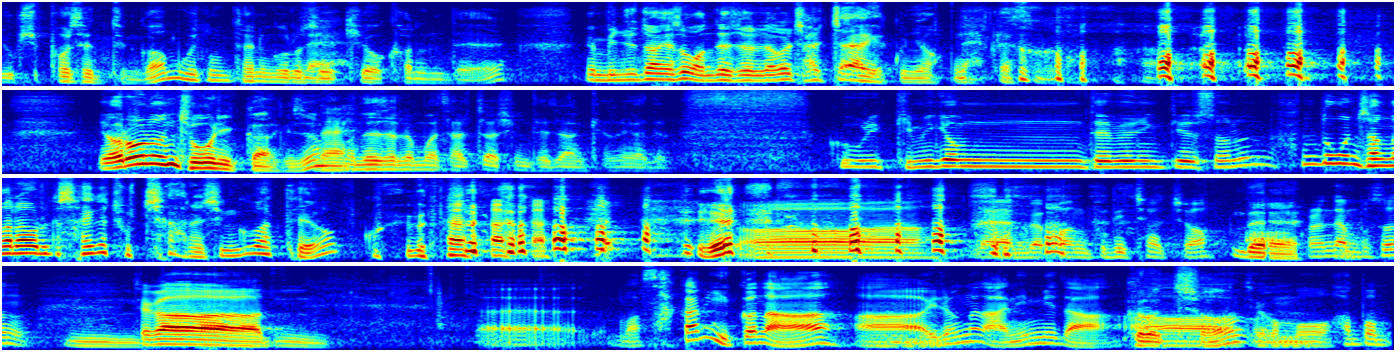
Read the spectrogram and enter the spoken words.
60%인가 뭐 그 정도 되는 걸로 네. 제가 기억하는데 민주당에서 원내 전략을 잘 짜야겠군요. 네, 그렇습니다. 여론은 좋으니까 그죠? 네. 원내 전략만 잘 짜시면 되지 생각돼요. 그 우리 김의겸 대변인께서는 한동훈 장관하고 그렇게 사이가 좋지 않으신 것 같아요. 예? 어, 네, 몇 번 부딪혔죠. 네. 어, 그런데 무슨 음. 제가 음. 에, 뭐 사감이 있거나 아, 이런 건 아닙니다. 그렇죠. 아, 제가 음. 뭐 한번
